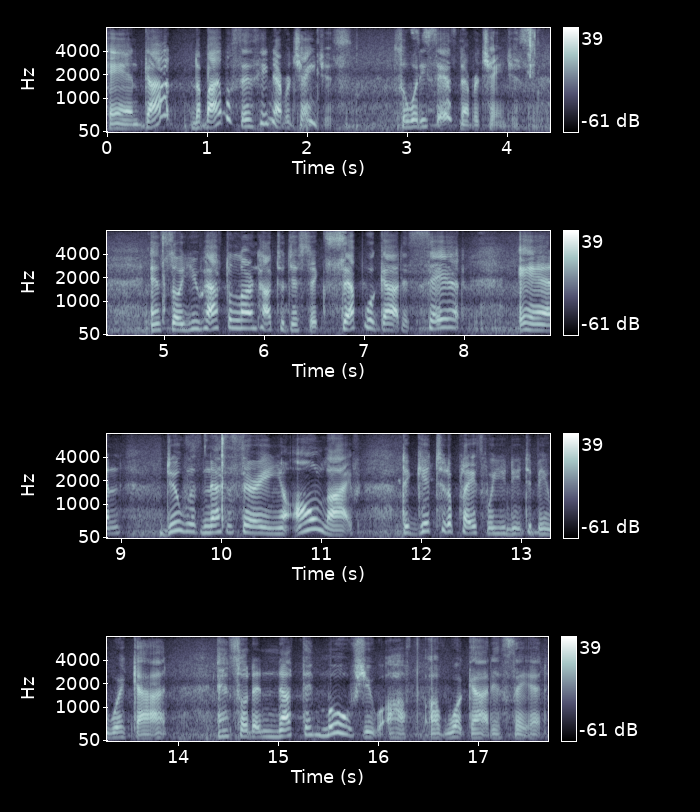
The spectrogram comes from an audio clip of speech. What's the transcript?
And God, the Bible says He never changes. So what He says never changes. And so you have to learn how to just accept what God has said and do what's necessary in your own life to get to the place where you need to be with God. And so that nothing moves you off of what God has said.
